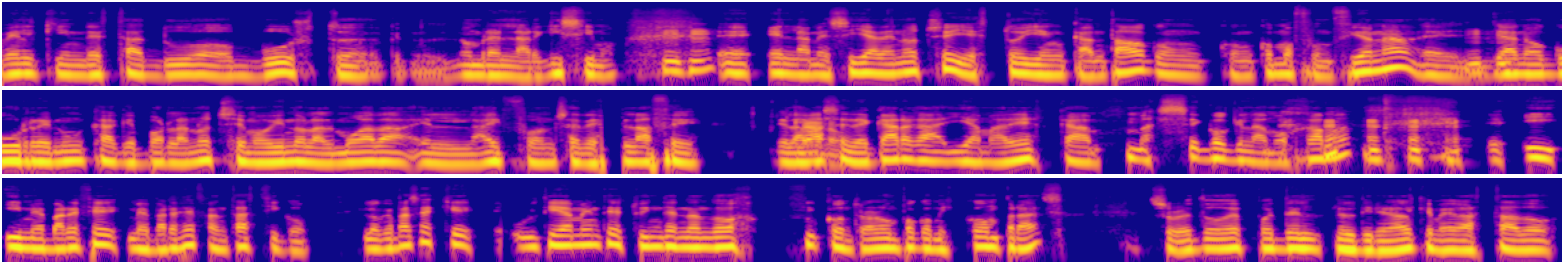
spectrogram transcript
Belkin de esta Duo Boost, que el nombre es larguísimo, eh, en la mesilla de noche y estoy encantado con, con cómo funciona. Eh. Ya no ocurre nunca que por la noche moviendo la almohada el iPhone se desplace de la Claro. base de carga y amanezca más seco que la mojama. Eh, y y me, parece, me parece fantástico. Lo que pasa es que últimamente estoy intentando controlar un poco mis compras, sobre todo después del, del dineral que me he gastado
